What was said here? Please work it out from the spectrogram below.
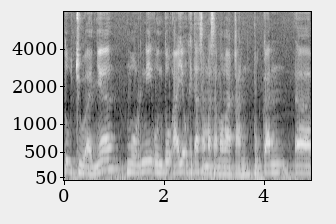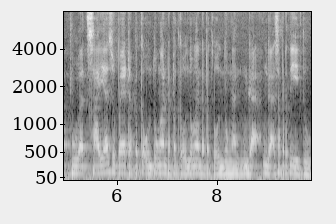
tujuannya murni untuk ayo kita sama-sama makan. Bukan uh, buat saya supaya dapat keuntungan dapat keuntungan dapat keuntungan. Nggak nggak seperti itu.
